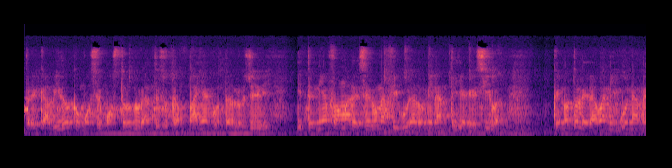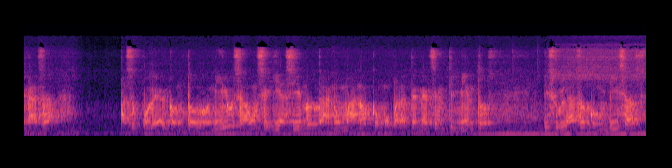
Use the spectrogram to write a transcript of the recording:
precavido como se mostró durante su campaña contra los Jedi y tenía fama de ser una figura dominante y agresiva, que no toleraba ninguna amenaza a su poder con todo. Nilus aún seguía siendo tan humano como para tener sentimientos y su lazo con Visas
